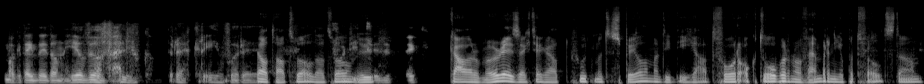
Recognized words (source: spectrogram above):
Maar ik denk dat je dan heel veel value kan terugkrijgen voor. Uh, ja, dat wel, dat wel. Nu, Kyler Murray zegt hij gaat goed moeten spelen, maar die, die gaat voor oktober, november niet op het veld staan.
